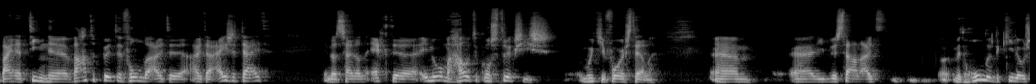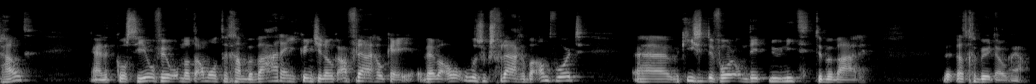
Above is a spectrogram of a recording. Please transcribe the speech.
bijna tien waterputten vonden uit de, uit de ijzertijd. En dat zijn dan echt enorme houten constructies, moet je je voorstellen. Um, uh, die bestaan uit met honderden kilo's hout. Ja, dat kost heel veel om dat allemaal te gaan bewaren. En je kunt je dan ook afvragen: oké, okay, we hebben alle onderzoeksvragen beantwoord. Uh, we kiezen ervoor om dit nu niet te bewaren. Dat, dat gebeurt ook. Ja.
